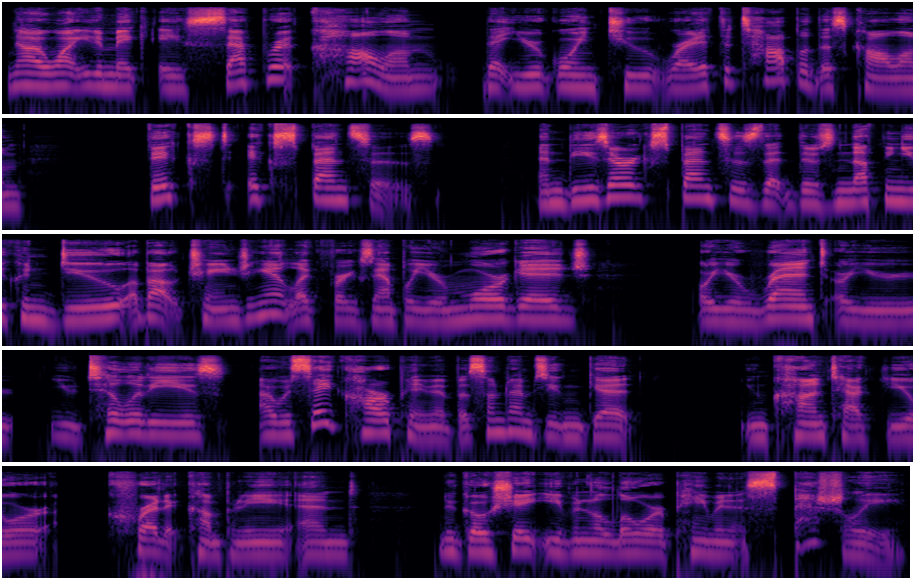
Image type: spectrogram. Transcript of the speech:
Now, I want you to make a separate column that you're going to, right at the top of this column, fixed expenses. And these are expenses that there's nothing you can do about changing it. Like, for example, your mortgage, or your rent or your utilities. I would say car payment, but sometimes you can get, you can contact your credit company and negotiate even a lower payment, especially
